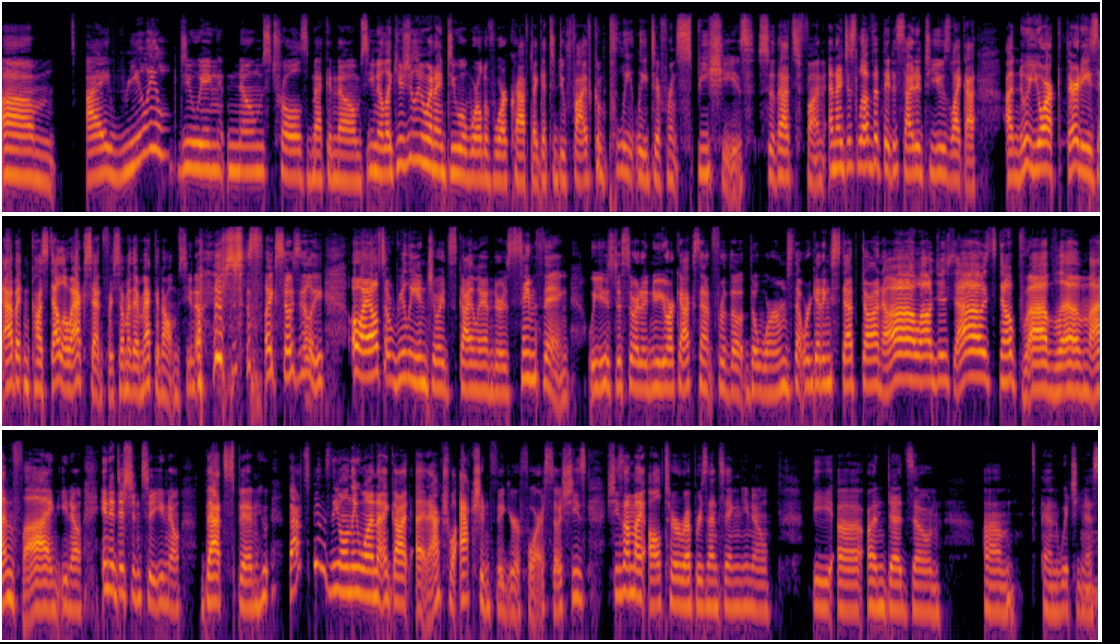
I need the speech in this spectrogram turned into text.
Um, I really like doing gnomes, trolls, mecha gnomes. You know, like usually when I do a World of Warcraft, I get to do five completely different species. So that's fun. And I just love that they decided to use like a a New York 30s Abbott and Costello accent for some of their mechagnomes. You know, it's just like so silly. Oh, I also really enjoyed Skylanders. Same thing. We used a sort of New York accent for the the worms that were getting stepped on. Oh, well, just oh, it's no problem. I'm fine. You know, in addition to you know Bat Spin, who Bat Spin's the only one I got an actual action figure for. So she's she's on my altar representing you know the uh undead zone. Um, and witchiness.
